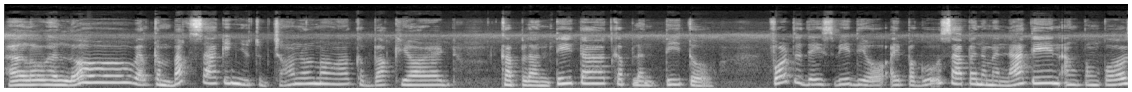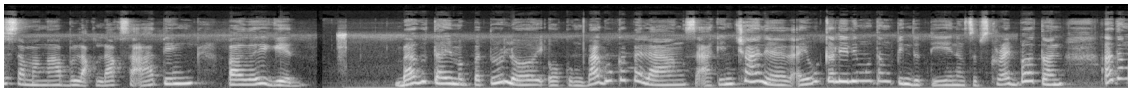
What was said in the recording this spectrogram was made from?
Hello, hello! Welcome back sa aking YouTube channel mga kabakyard, kaplantita at kaplantito. For today's video ay pag-uusapan naman natin ang tungkol sa mga bulaklak sa ating paligid. Bago tayo magpatuloy o kung bago ka pa lang sa aking channel ay huwag kalilimutang pindutin ang subscribe button at ang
